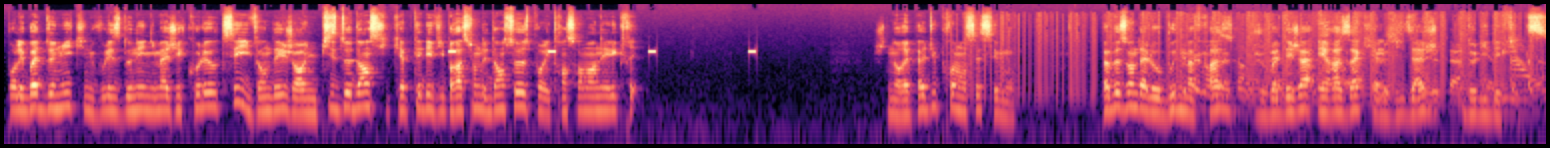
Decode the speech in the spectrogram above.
Pour les boîtes de nuit qui ne voulaient se donner une image écolée, tu sais, ils vendaient genre une piste de danse qui captait les vibrations des danseuses pour les transformer en électrique. Je n'aurais pas dû prononcer ces mots. Pas besoin d'aller au bout de ma phrase, je vois déjà Eraza qui a le visage de l'idée fixe.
